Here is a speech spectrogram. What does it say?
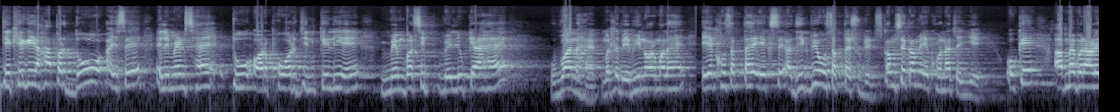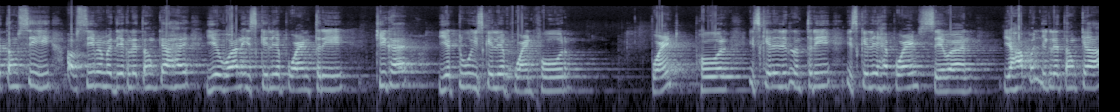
देखिएगा यहाँ पर दो ऐसे एलिमेंट्स हैं टू और फोर जिनके लिए मेंबरशिप वैल्यू क्या है? वन है मतलब ये भी नॉर्मल है। एक हो सकता है, एक से अधिक भी हो सकता है स्टूडेंट्स कम से कम एक होना चाहिए। ओके अब मैं बना लेता हूँ सी अब सी में मैं देख लेता हूँ क्या है? ये वन इसके लिए पॉइंट थ्री ठीक है? ये टू इसके लिए पॉइंट फोर पॉइंट फोर इसके लिए लिख लेता थ्री इसके लिए है पॉइंट सेवन यहाँ पर लिख लेता हूँ क्या?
